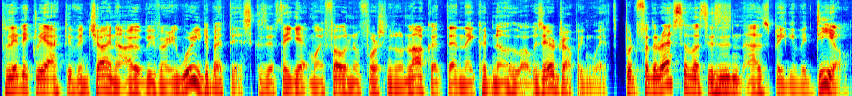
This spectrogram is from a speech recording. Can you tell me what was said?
politically active in China, I would be very worried about this because if they get my phone and force me to unlock it, then they could know who I was airdropping with. But for the rest of us, this isn't as big of a deal.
